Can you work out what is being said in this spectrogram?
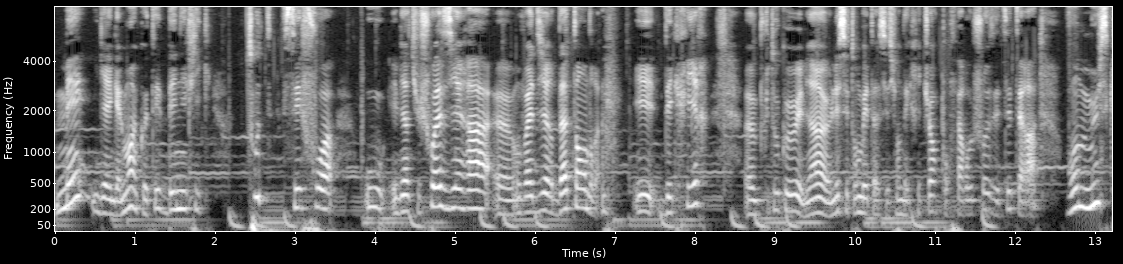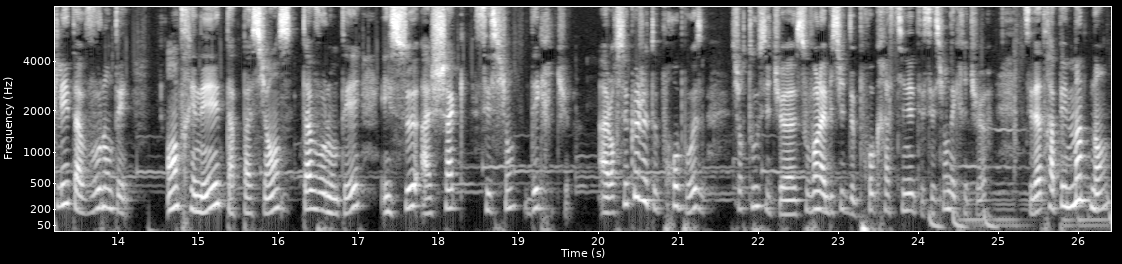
Mais il y a également un côté bénéfique toutes ces fois où eh bien, tu choisiras, euh, on va dire, d'attendre et d'écrire, euh, plutôt que eh bien, laisser tomber ta session d'écriture pour faire autre chose, etc., vont muscler ta volonté, entraîner ta patience, ta volonté, et ce, à chaque session d'écriture. Alors ce que je te propose, surtout si tu as souvent l'habitude de procrastiner tes sessions d'écriture, c'est d'attraper maintenant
